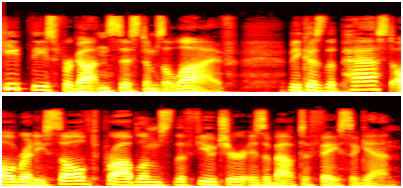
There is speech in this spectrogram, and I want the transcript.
Keep these forgotten systems alive, because the past already solved problems the future is about to face again.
